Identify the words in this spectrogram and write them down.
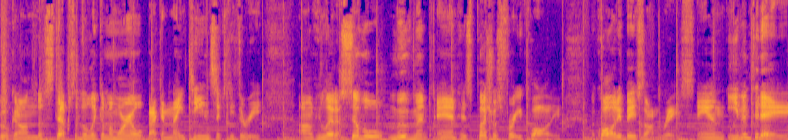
spoken on the steps of the Lincoln Memorial back in 1963. Um, he led a civil movement, and his push was for equality, equality based on race. And even today,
